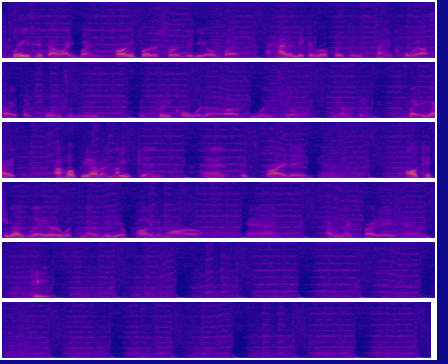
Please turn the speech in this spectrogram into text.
please hit that like button. Sorry for the short video, but I had to make it real quick because it's kind of cold outside. It's like 40 something degrees. It's pretty cold with a uh, wind chill and everything. But guys, I hope you have a nice weekend and it's Friday and I'll catch you guys later with another video probably tomorrow. And have a nice Friday and peace.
